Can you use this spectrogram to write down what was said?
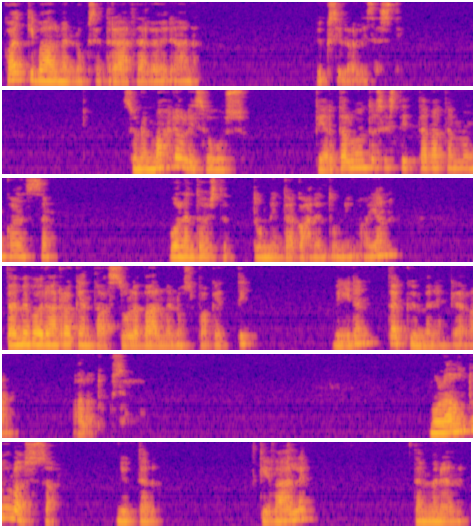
kaikki valmennukset räätälöidään yksilöllisesti. Sun on mahdollisuus kertaluontoisesti tavata mun kanssa puolentoista tunnin tai kahden tunnin ajan. Tai me voidaan rakentaa sulle valmennuspaketti viiden tai kymmenen kerran aloituksella. Mulla on tulossa nytten keväälle tämmöinen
